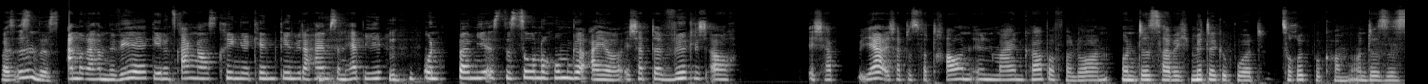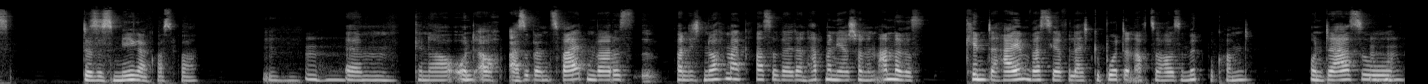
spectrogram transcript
was ist denn das? Andere haben eine Wehe, gehen ins Krankenhaus, kriegen ihr Kind, gehen wieder heim, sind happy. Und bei mir ist das so ein Rumgeeier. Ich habe da wirklich auch, ich habe, ja, ich habe das Vertrauen in meinen Körper verloren. Und das habe ich mit der Geburt zurückbekommen. Und das ist, das ist mega kostbar. Mhm. Ähm, genau. Und auch, also beim zweiten war das, fand ich noch mal krasser, weil dann hat man ja schon ein anderes Kind daheim, was ja vielleicht Geburt dann auch zu Hause mitbekommt. Und da so, mhm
